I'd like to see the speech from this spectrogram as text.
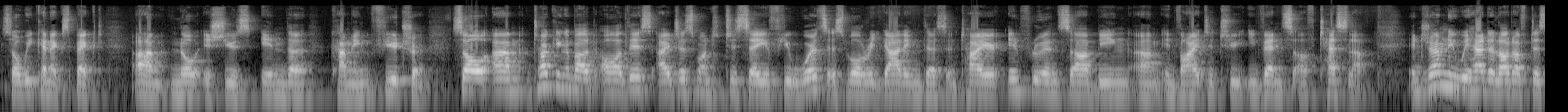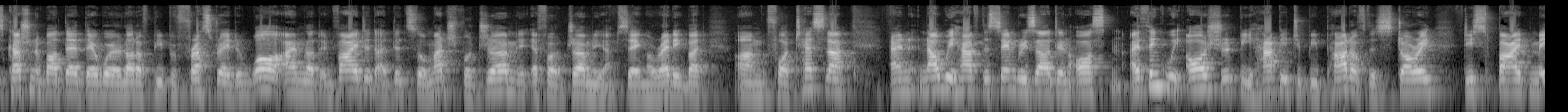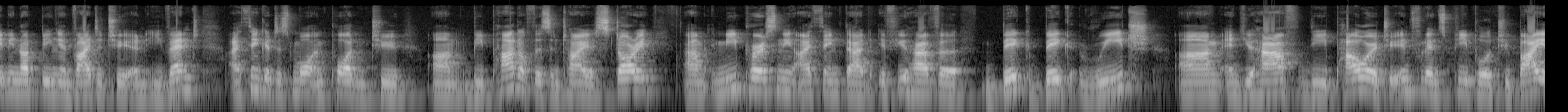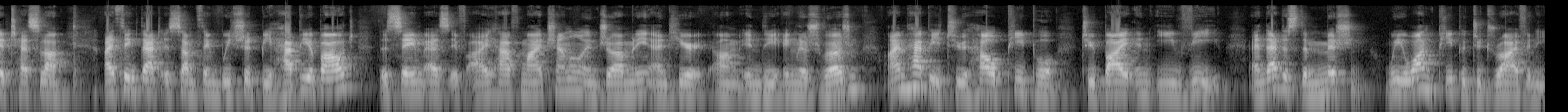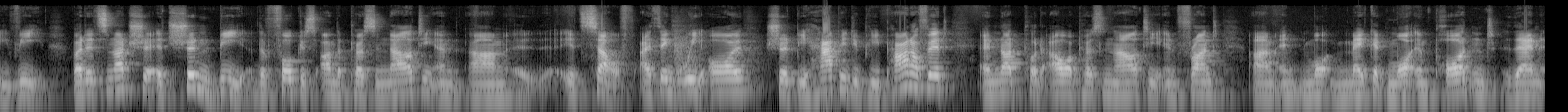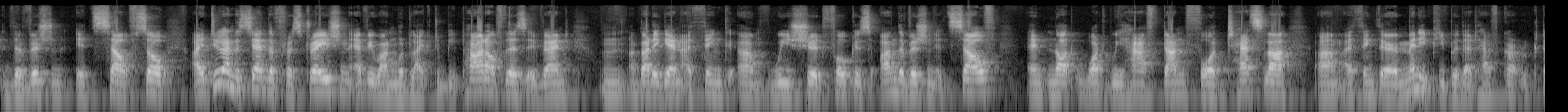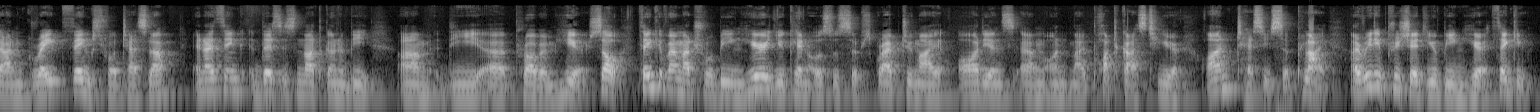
So we can expect um, no issues in the coming future. So, um, talking about all this, I just wanted to say a few words as well regarding this entire influencer being um, invited to events of Tesla. In Germany, we had a lot of discussion about that. There were a lot of people frustrated. Well, I'm not invited. I did so much for Germany. For Germany, I'm saying already, but um, for Tesla. And now we have the same result in Austin. I think we all should be happy to be part of this story, despite maybe not being invited to an event. I think it is more important to um, be part of this entire story. Um, me personally, I think that if you have a big, big reach um, and you have the power to influence people to buy a Tesla, I think that is something we should be happy about. The same as if I have my channel in Germany and here um, in the English version, I'm happy to help people to buy an EV. And that is the mission. We want people to drive an EV, but it's not. Sh- it shouldn't be the focus on the personality and um, itself. I think we all should be happy to be part of it and not put our personality in front um, and more, make it more important than the vision itself. So I do understand the frustration. Everyone would like to be part of this event, um, but again, I think um, we should focus on the vision itself and not what we have done for Tesla. Um, I think there are many people that have done great things for Tesla, and I think this is not going to be um, the uh, problem here. So, thank you very much for being here. You can also subscribe to my audience um, on my podcast here on Tessi Supply. I really appreciate you being here. Thank you.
